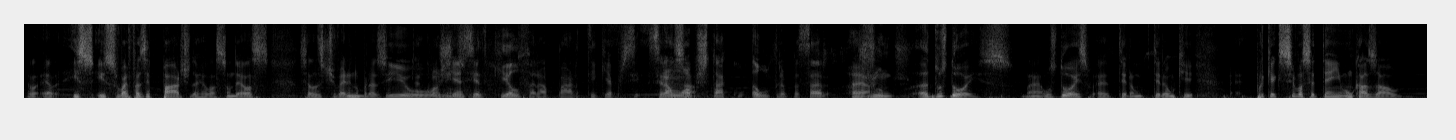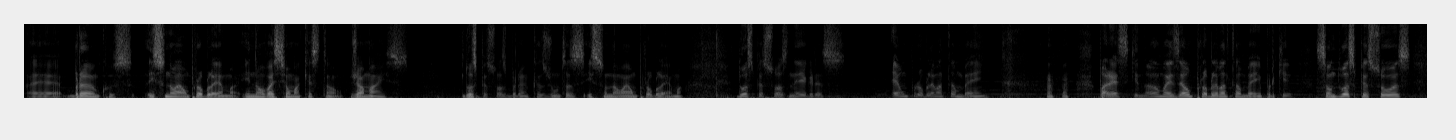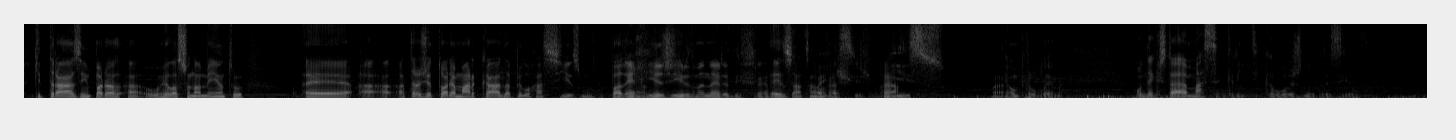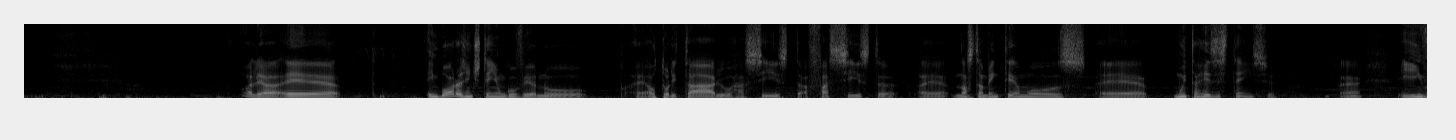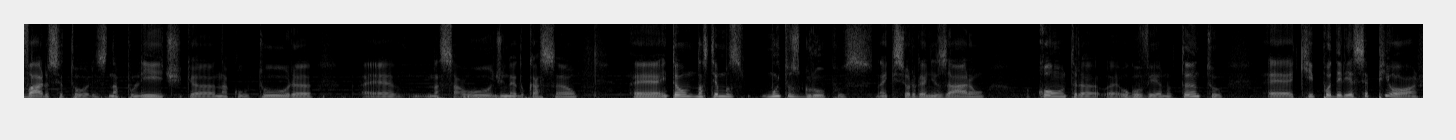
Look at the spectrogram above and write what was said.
Ela, ela, isso, isso vai fazer parte da relação delas se elas estiverem no Brasil. A consciência de que ele fará parte e que é preciso. Será um Exato. obstáculo a ultrapassar é, juntos. Dos dois. Né? Os dois é, terão, terão que. Porque se você tem um casal é, brancos, isso não é um problema e não vai ser uma questão, jamais. Duas pessoas brancas juntas, isso não é um problema. Duas pessoas negras é um problema também. Parece que não, mas é um problema também, porque são duas pessoas que trazem para a, o relacionamento é, a, a, trajetória marcada pelo racismo. Podem é. reagir de maneira diferente Exatamente. ao racismo. É. E isso é. é um problema. Onde é que está a massa crítica hoje no Brasil? Olha, é, embora a gente tenha um governo é, autoritário, racista, fascista, nós também temos muita resistência. Né? E em vários setores, na política, na cultura, é, na saúde, na educação. É, então, nós temos muitos grupos né, que se organizaram contra é, o governo, tanto é, que poderia ser pior.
